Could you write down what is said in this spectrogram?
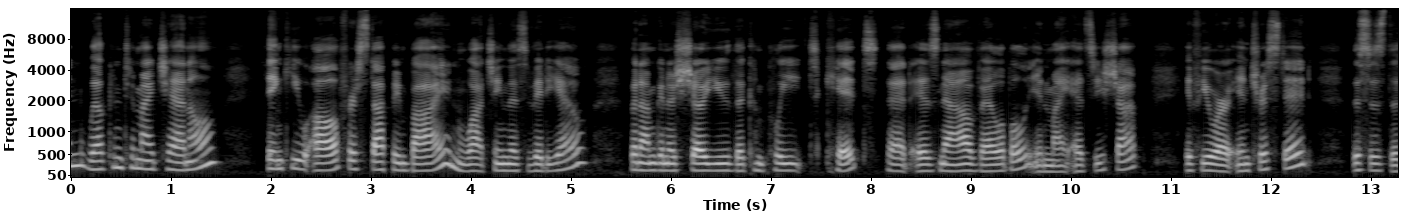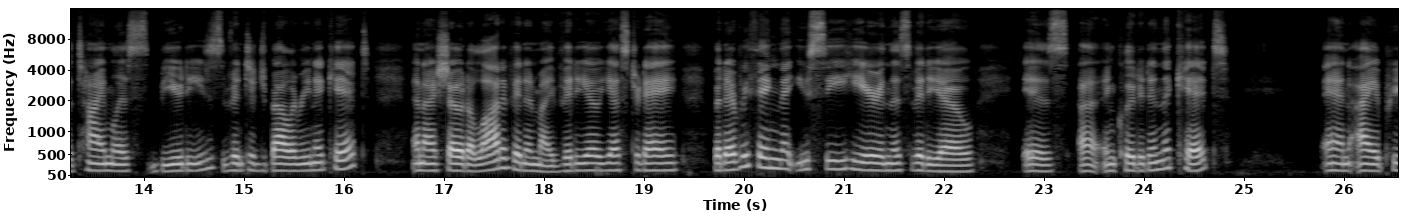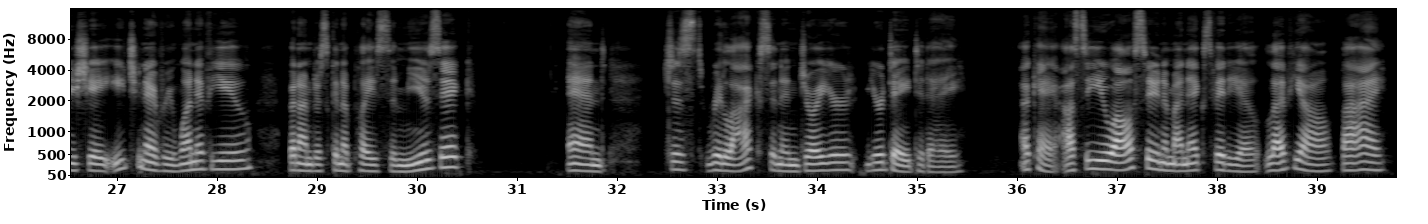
everyone, welcome to my channel. Thank you all for stopping by and watching this video, but I'm going to show you the complete kit that is now available in my Etsy shop if you are interested. This is the Timeless Beauties Vintage Ballerina Kit, and I showed a lot of it in my video yesterday, but everything that you see here in this video is uh, included in the kit, and I appreciate each and every one of you but I'm just going to play some music and just relax and enjoy your, your day today. Okay, I'll see you all soon in my next video. Love y'all. Bye.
